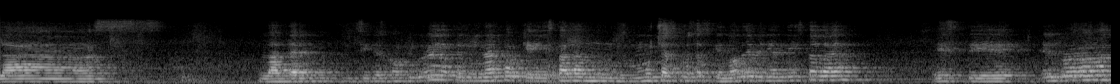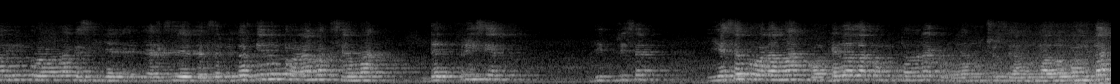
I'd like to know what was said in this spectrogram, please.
las, la si desconfiguran la terminal porque instalan muchas cosas que no deberían de instalar, este, el programa tiene un programa que el, servidor tiene un programa que se llama Dead Freezer, Dead Freezer, y ese programa congela la computadora como ya muchos se han dado cuenta.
